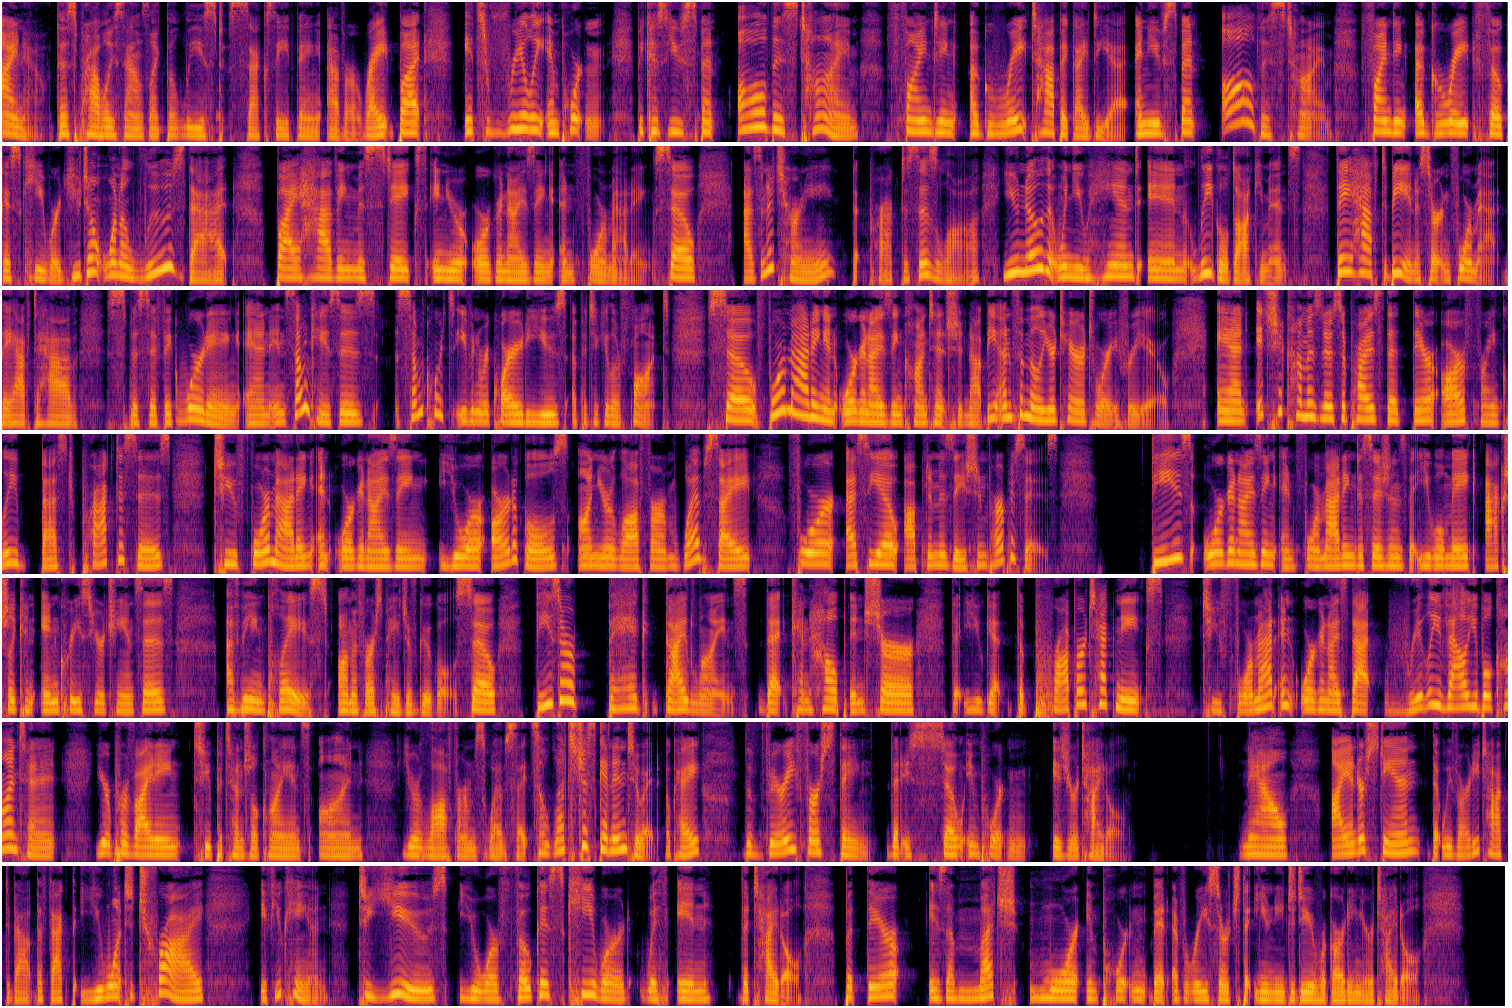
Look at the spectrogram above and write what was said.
I know this probably sounds like the least sexy thing ever, right? But it's really important because you spent all this time finding a great topic idea and you've spent all this time finding a great focus keyword. You don't want to lose that by having mistakes in your organizing and formatting. So, as an attorney that practices law, you know that when you hand in legal documents, they have to be in a certain format. They have to have specific wording. And in some cases, some courts even require you to use a particular font. So, formatting and organizing content should not be unfamiliar territory for you. And it should come as no surprise that there are, frankly, best practices to formatting and organizing your articles on your law firm website for SEO optimization purposes. These organizing and formatting decisions that you will make actually can increase your chances of being placed on the first page of Google. So these are big guidelines that can help ensure that you get the proper techniques to format and organize that really valuable content you're providing to potential clients on your law firm's website. So let's just get into it, okay? The very first thing that is so important is your title. Now, I understand that we've already talked about the fact that you want to try, if you can, to use your focus keyword within the title. But there is a much more important bit of research that you need to do regarding your title.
